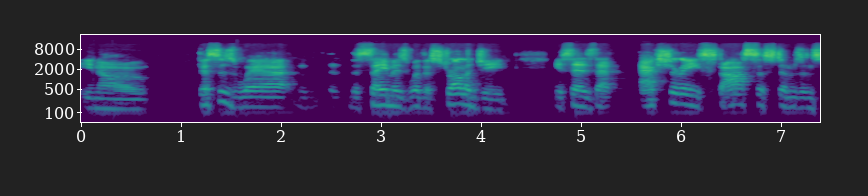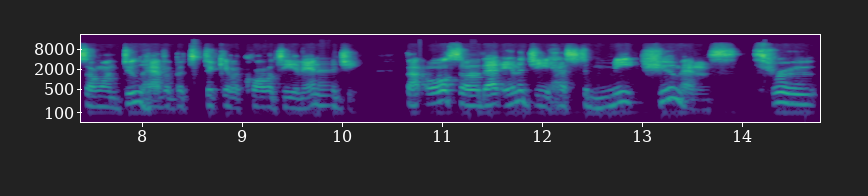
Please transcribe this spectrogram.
you know, this is where the same is with astrology. He says that actually star systems and so on do have a particular quality of energy, but also that energy has to meet humans through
